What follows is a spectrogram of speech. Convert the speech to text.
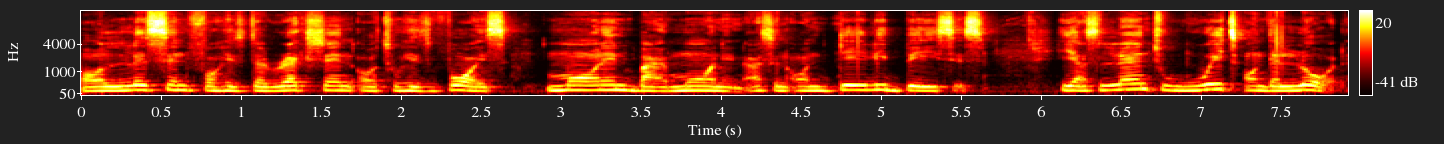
or listen for his direction or to his voice morning by morning, as in on daily basis. He has learned to wait on the Lord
